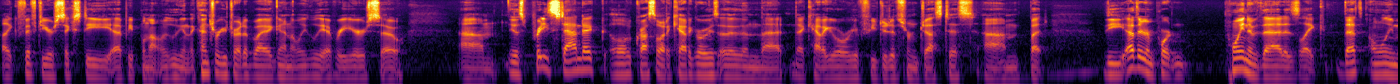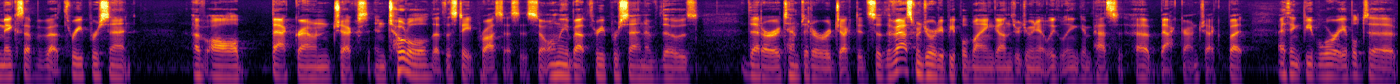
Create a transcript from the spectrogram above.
like 50 or 60 uh, people not legally in the country who try to buy a gun illegally every year. So um, it was pretty static across a lot of categories, other than that that category of fugitives from justice. Um, but the other important point of that is like that only makes up about three percent of all background checks in total that the state processes. So only about 3% of those that are attempted or rejected. So the vast majority of people buying guns are doing it legally and can pass a background check. But I think people were able to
